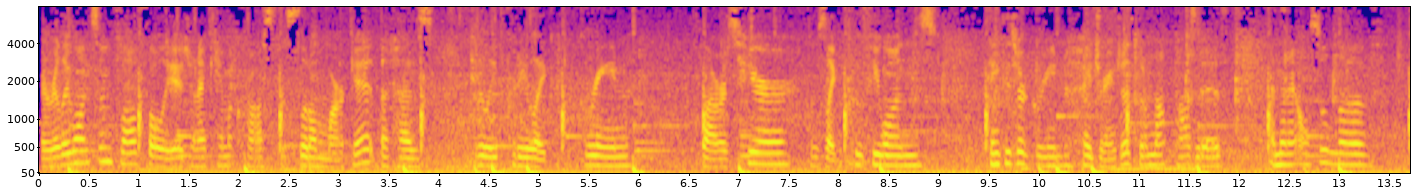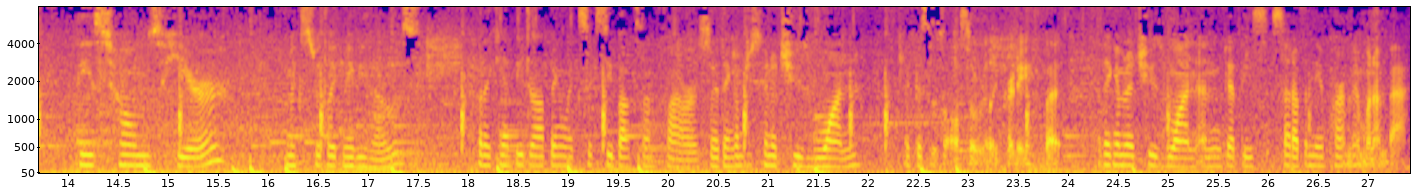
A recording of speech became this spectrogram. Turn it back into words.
I really want some fall foliage and I came across this little market that has really pretty like green flowers here. There's like poofy ones. I think these are green hydrangeas, but I'm not positive. And then I also love these tones here mixed with like maybe those but I can't be dropping like 60 bucks on flowers. So I think I'm just gonna choose one. Like this is also really pretty but I think I'm gonna choose one and get these set up in the apartment when I'm back.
